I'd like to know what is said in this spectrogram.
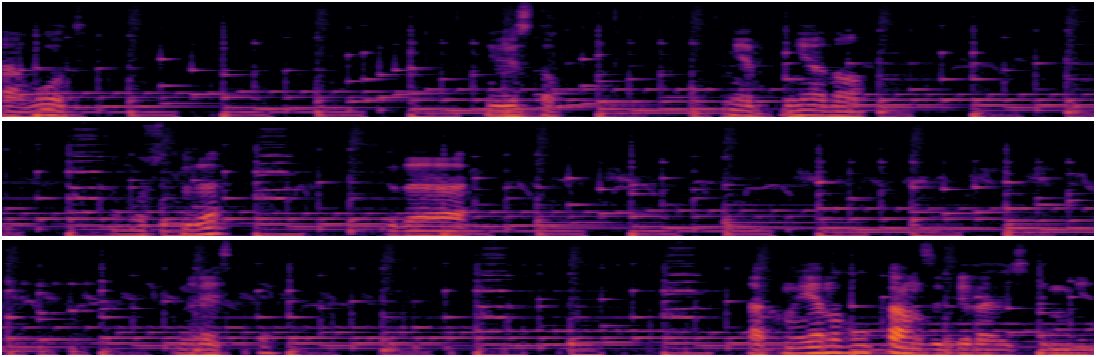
А, вот. Или стоп. Нет, не оно. Может сюда? Сюда. Здрасте. Так, ну я на вулкан забираюсь, а мне...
